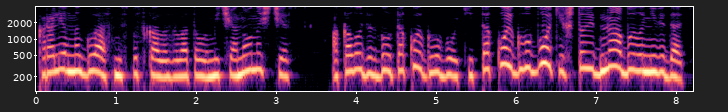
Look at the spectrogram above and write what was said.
Королевна глаз не спускала золотого мяча, но он исчез, а колодец был такой глубокий, такой глубокий, что и дна было не видать.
